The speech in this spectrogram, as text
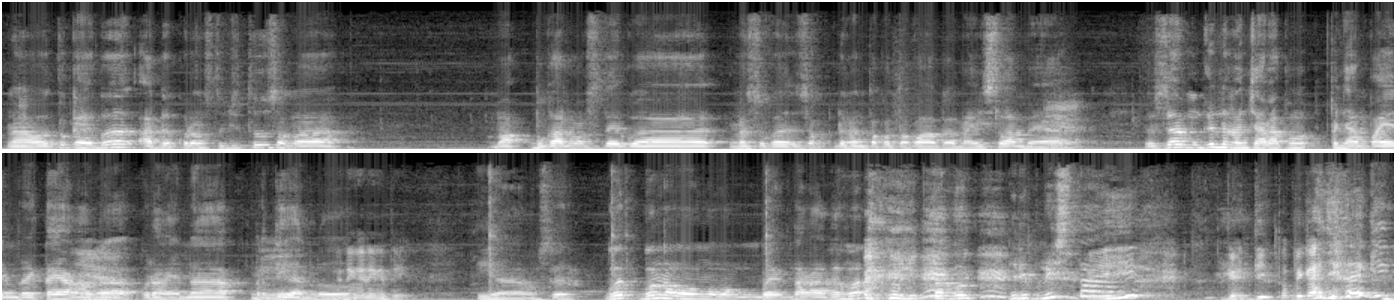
Nah, waktu kayak gue agak kurang setuju tuh sama ma- bukan maksudnya gue nggak suka dengan tokoh-tokoh agama Islam ya. Iya. Terusnya mungkin dengan cara pe- penyampaian mereka yang Iya. agak kurang enak, ngerti Iya, kan lo? Ngerti ngerti ngerti. Iya, maksudnya gue gue nggak mau ngomong banyak tentang agama, takut jadi penista. Iya. Ganti topik aja lagi.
